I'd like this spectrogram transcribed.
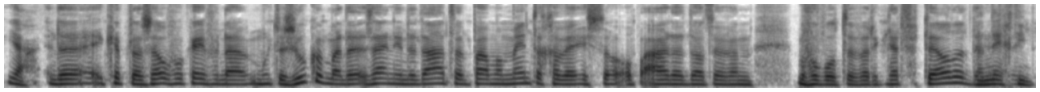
ja. De, ik heb daar zelf ook even naar moeten zoeken. Maar er zijn inderdaad een paar momenten geweest op aarde dat er een, bijvoorbeeld wat ik net vertelde. De 19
